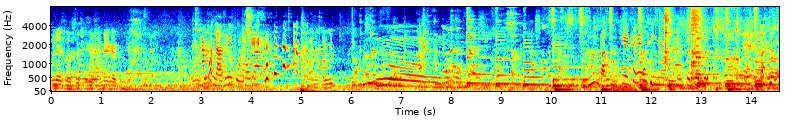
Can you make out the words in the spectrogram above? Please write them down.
눈에서 수, 이게 애매하게 끊겨. 한번 나중에 볼게. 아니 얼굴 음, 음 맞네.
